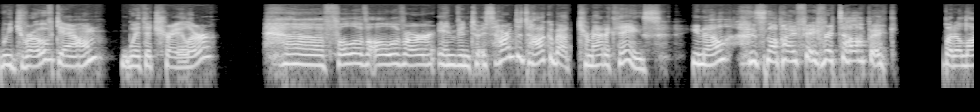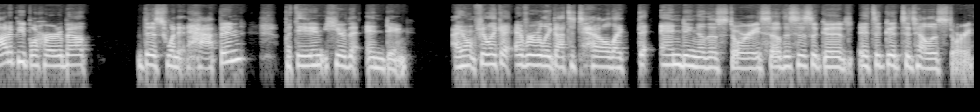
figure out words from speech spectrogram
We drove down with a trailer uh, full of all of our inventory. It's hard to talk about traumatic things, you know? It's not my favorite topic. But a lot of people heard about this when it happened, but they didn't hear the ending. I don't feel like I ever really got to tell like the ending of the story. So this is a good, it's a good to tell this story.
